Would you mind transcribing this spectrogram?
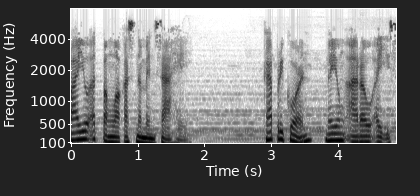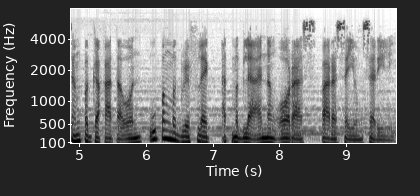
Payo at pangwakas na mensahe Capricorn, ngayong araw ay isang pagkakataon upang mag-reflect at maglaan ng oras para sa iyong sarili.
